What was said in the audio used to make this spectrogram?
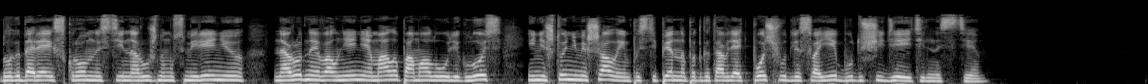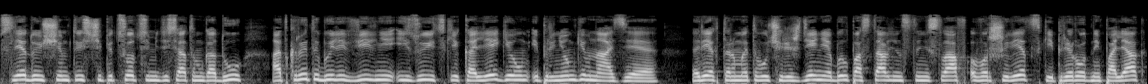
Благодаря их скромности и наружному смирению, народное волнение мало-помалу улеглось, и ничто не мешало им постепенно подготовлять почву для своей будущей деятельности. В следующем 1570 году открыты были в Вильне иезуитский коллегиум и при нем гимназия. Ректором этого учреждения был поставлен Станислав Варшевецкий, природный поляк,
